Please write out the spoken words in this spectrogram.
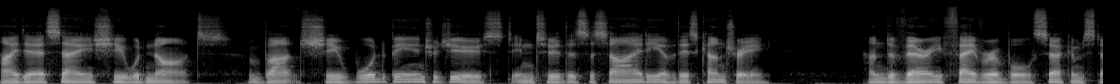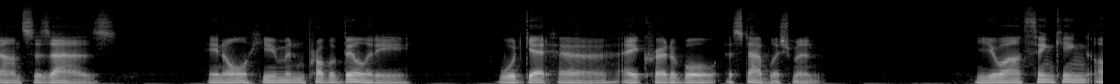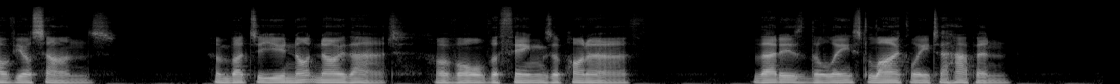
I dare say she would not, but she would be introduced into the society of this country under very favourable circumstances as, in all human probability, would get her a credible establishment. You are thinking of your sons, but do you not know that, of all the things upon earth, that is the least likely to happen,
